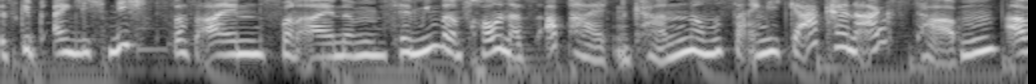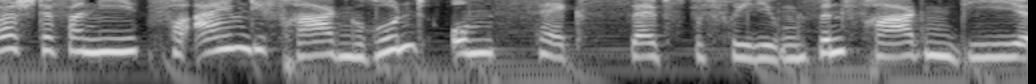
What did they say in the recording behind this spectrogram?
Es gibt eigentlich nichts, was einen von einem Termin beim Frauenarzt abhalten kann. Man muss da eigentlich gar keine Angst haben. Aber Stefanie, vor allem die Fragen rund um Sex, Selbstbefriedigung sind Fragen, die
